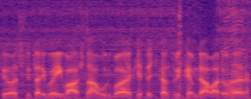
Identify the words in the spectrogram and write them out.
Tyjo, jestli tady bude i vážná hudba, jak je teďka zvykem dávat do her.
